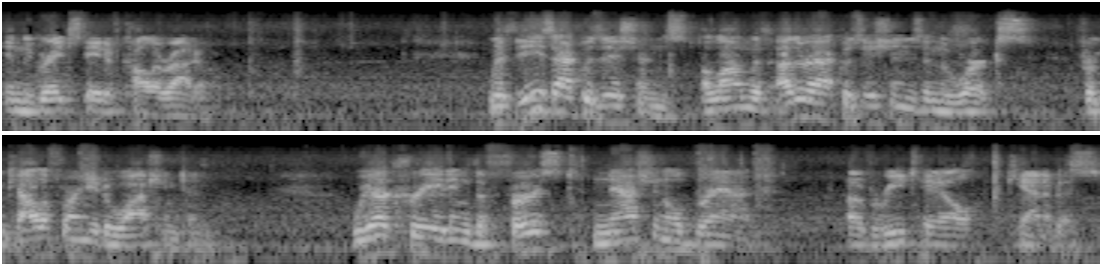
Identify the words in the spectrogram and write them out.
in the great state of Colorado. With these acquisitions, along with other acquisitions in the works from California to Washington, we are creating the first national brand of retail cannabis.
